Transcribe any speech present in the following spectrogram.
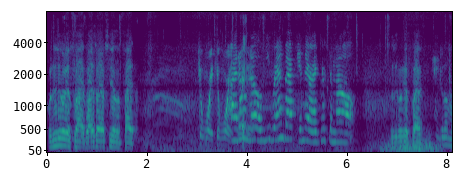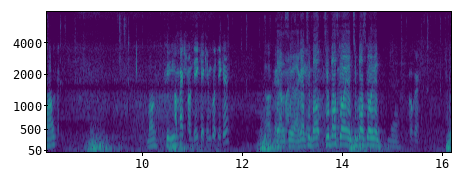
When did he go get flag? Why is RFC in the fight? Kill warrior, kill warrior. I don't there. know. He ran back in there. I gripped him out. Does he go get flag? Kill the monk. Monk P. I'm actually on DK. Can we go DK? Okay. Yeah, let's do it. I got two bolts. Two bolts going in. Two bolts going in. Yeah. Okay.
